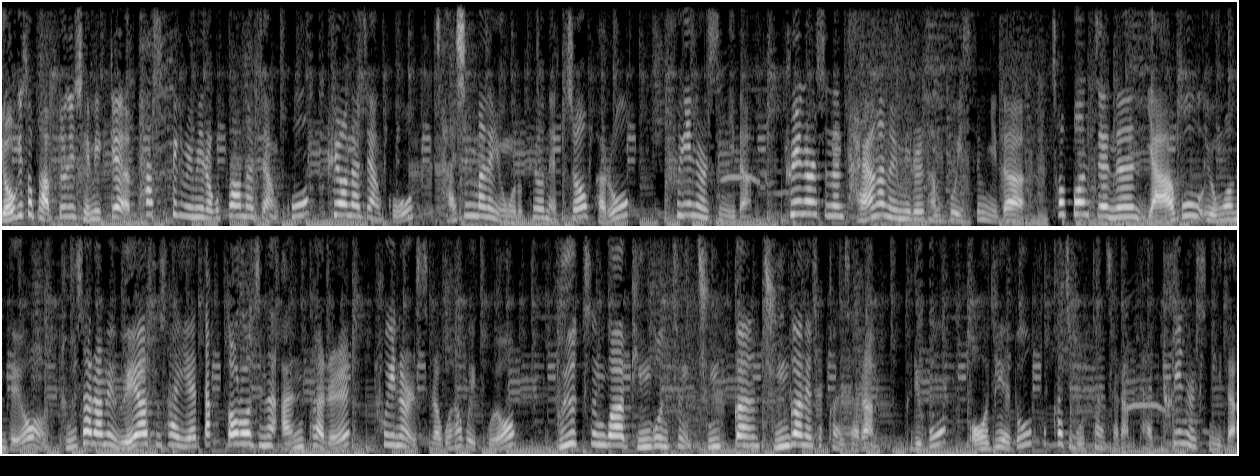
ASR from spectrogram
여기서 밥돌이 재밌게 패스픽 림이라고 포함하지 않고 표현하지 않고 자신만의 용어로 표현했죠. 바로 트위너스입니다. 트위너스는 다양한 의미를 담고 있습니다. 첫 번째는 야구 용어인데요. 두 사람의 외야수 사이에 딱 떨어지는 안타를 트위너스라고 하고 있고요. 부유층과 빈곤층 중간, 중간에 속한 사람, 그리고 어디에도 속하지 못한 사람 다 트위너스입니다.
